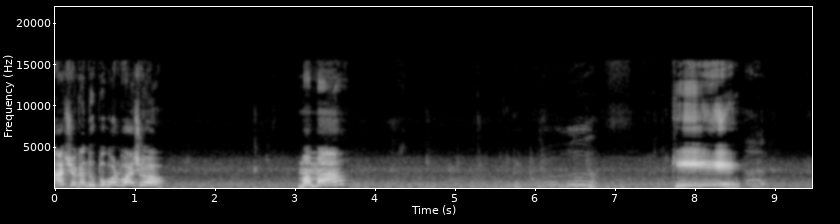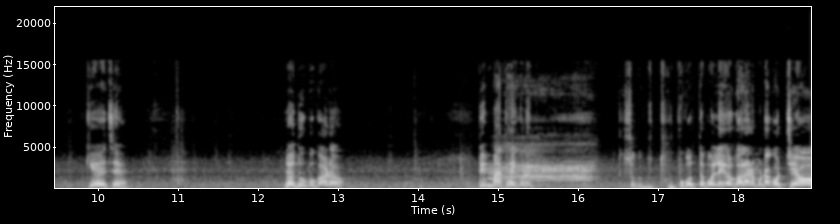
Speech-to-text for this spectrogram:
আসো এখানে ধুপো করব, আসো। মামা কি? কি হয়েছে? যাও ধুপু করো। তুই মাথায় করে ধুপু করতে বলেই ওর গলার মোটা করছে ও!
